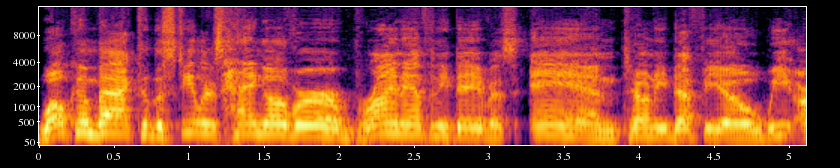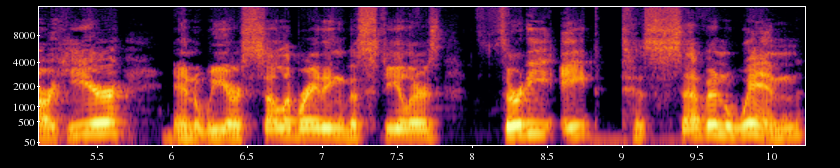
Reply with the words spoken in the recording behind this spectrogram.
Welcome back to the Steelers Hangover. Brian Anthony Davis and Tony Defeo. We are here and we are celebrating the Steelers' 38 to 7 win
